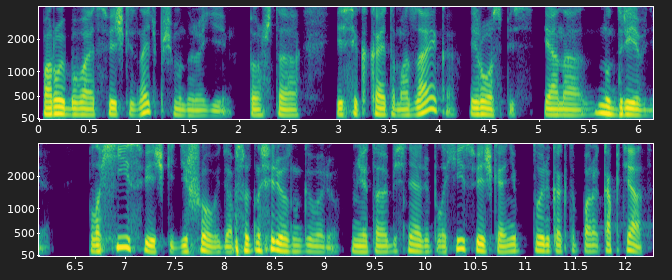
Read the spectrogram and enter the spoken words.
порой бывают свечки, знаете, почему дорогие? Потому что если какая-то мозаика и роспись, и она, ну, древняя, плохие свечки, дешевые, я абсолютно серьезно говорю. Мне это объясняли. Плохие свечки, они то ли как-то коптят,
